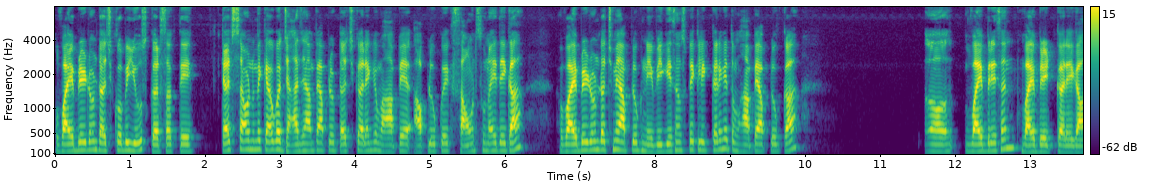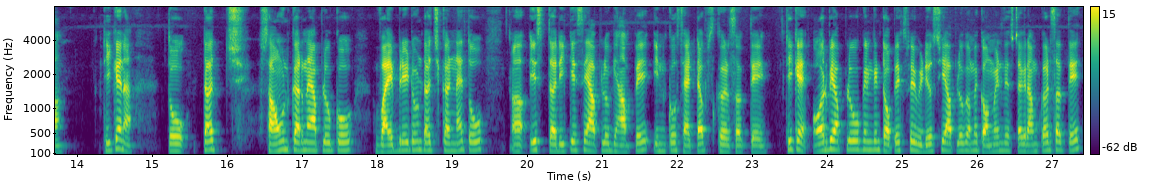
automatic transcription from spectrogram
वाइब्रेट ऑन टच को भी यूज़ कर सकते। टच साउंड में क्या होगा, जहाँ जहाँ पे आप लोग टच करेंगे, वहाँ पे आप लोग को एक साउंड सुनाई देगा। वाइब्रेट ऑन टच में आप लोग नेविगेशन पे क्लिक करेंगे तो वहाँ पे आप लोग का वाइब्रेशन वाइब्रेट करेगा। ठीक है ना? तो टच साउंड करना है आप लोग को वाइब्रेट ऑन टच करना है तो इस तरीके से आप लोग यहाँ पे इनको सेटअप्स कर सकते। हैं ठीक है? और भी आप लोगों को किन किन टॉपिक्स पे वीडियोस चाहिए, आप लोग हमें कमेंट इंस्टाग्राम कर सकते।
